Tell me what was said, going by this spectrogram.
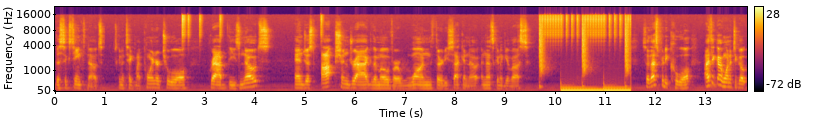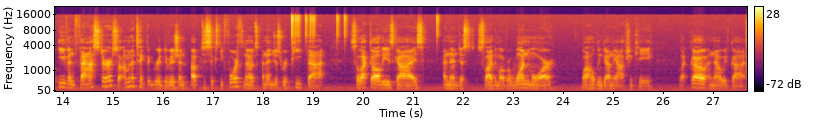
the 16th notes. I'm just going to take my pointer tool, grab these notes, and just option drag them over one 32nd note, and that's going to give us. So that's pretty cool. I think I want it to go even faster, so I'm going to take the grid division up to 64th notes and then just repeat that. Select all these guys, and then just slide them over one more while holding down the option key. Let go, and now we've got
